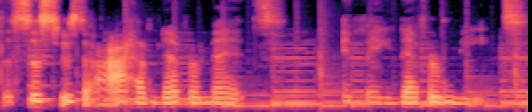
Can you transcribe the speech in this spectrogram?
the sisters that I have never met and may never meet,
